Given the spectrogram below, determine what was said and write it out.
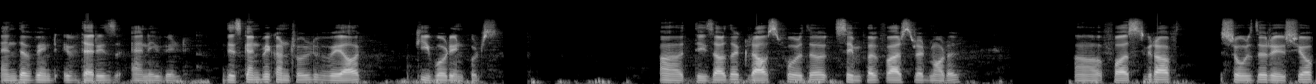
and the wind if there is any wind. This can be controlled via keyboard inputs. Uh, these are the graphs for the simple fire spread model. Uh, first graph shows the ratio of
